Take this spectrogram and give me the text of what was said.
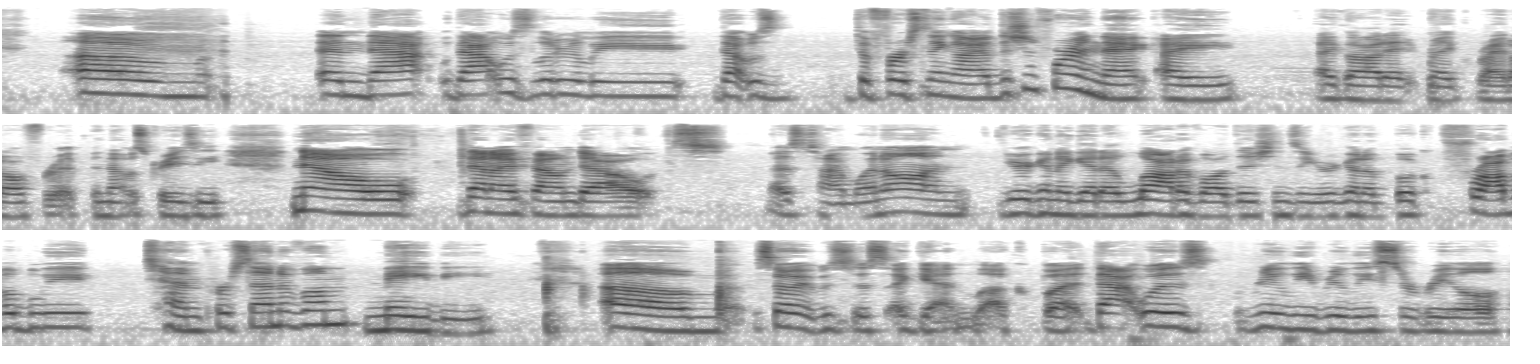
um and that that was literally that was the first thing I auditioned for, and that I I got it like right off rip, and that was crazy. Now then I found out as time went on, you're gonna get a lot of auditions, and you're gonna book probably ten percent of them, maybe. Um, so it was just again luck, but that was really really surreal.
